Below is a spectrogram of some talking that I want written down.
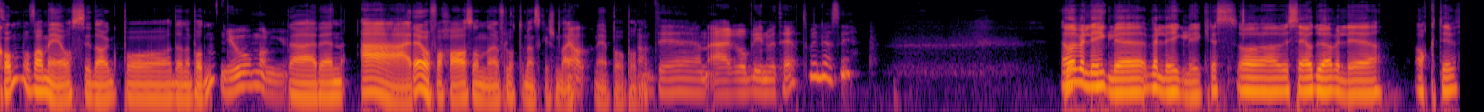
kom og var med oss i dag på denne podden. Jo, mange. Det er en ære å få ha sånne flotte mennesker som deg Ja. med på Ja, det er en ære å bli invitert, vil jeg si. Ja, det er veldig hyggelig, veldig hyggelig, Chris. Og vi ser jo du er veldig aktiv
